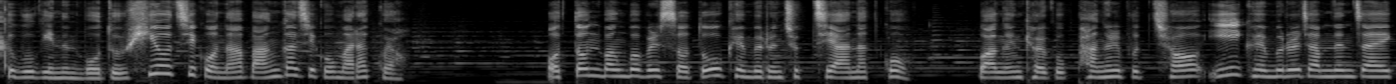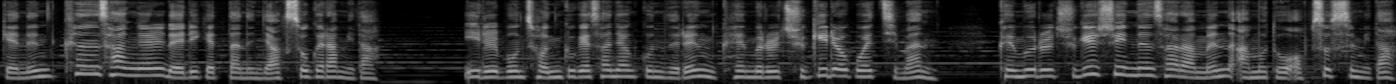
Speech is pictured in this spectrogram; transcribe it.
그 무기는 모두 휘어지거나 망가지고 말았고요. 어떤 방법을 써도 괴물은 죽지 않았고 왕은 결국 방을 붙여 이 괴물을 잡는 자에게는 큰 상을 내리겠다는 약속을 합니다. 이를 본 전국의 사냥꾼들은 괴물을 죽이려고 했지만 괴물을 죽일 수 있는 사람은 아무도 없었습니다.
